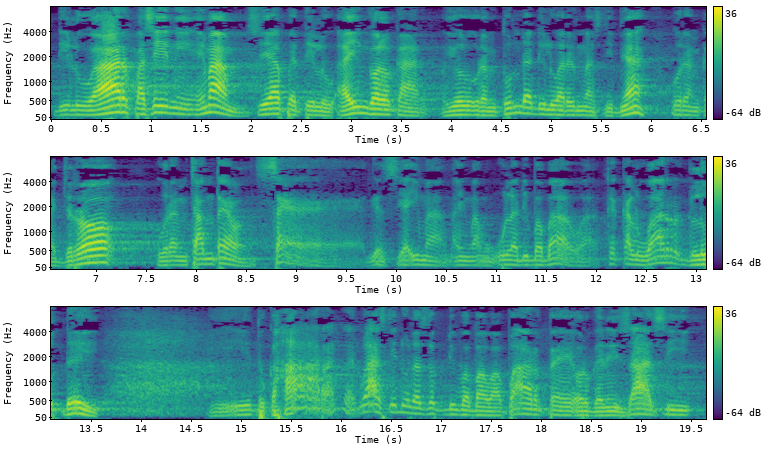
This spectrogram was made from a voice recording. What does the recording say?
di luar pas ini imam siapa tilu? Aing golkar. Yuk orang tunda di luar masjidnya orang kejero orang cantel. Se geus ya imam. Aing mah ulah dibawa ke keluar gelut deui. Itu kaharakan masjid udah sok dibawa partai organisasi.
